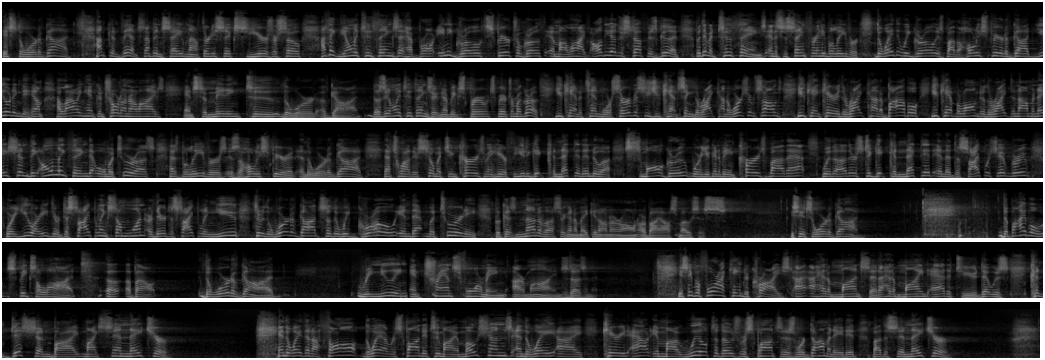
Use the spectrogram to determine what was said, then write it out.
It's the Word of God. I'm convinced, I've been saved now 36 years or so. I think the only two things that have brought any growth, spiritual growth in my life, all the other stuff is good, but there been two things, and it's the same for any believer. The way that we grow is by the Holy Spirit of God yielding to Him, allowing Him control in our lives, and submitting to the Word of God. Those are the only two things that are going to be spiritual growth. You can't attend more services, you can't sing the right kind of worship songs, you can't carry the right kind of Bible, you can't can't belong to the right denomination. The only thing that will mature us as believers is the Holy Spirit and the Word of God. That's why there's so much encouragement here for you to get connected into a small group where you're going to be encouraged by that with others, to get connected in a discipleship group where you are either discipling someone or they're discipling you through the Word of God so that we grow in that maturity because none of us are going to make it on our own or by osmosis. You see, it's the Word of God. The Bible speaks a lot uh, about the Word of God renewing and transforming our minds, doesn't it? You see, before I came to Christ, I, I, had a mindset, I had a mind attitude that was conditioned by my sin nature. And the way that I thought, the way I responded to my emotions, and the way I carried out in my will to those responses were dominated by the sin nature.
